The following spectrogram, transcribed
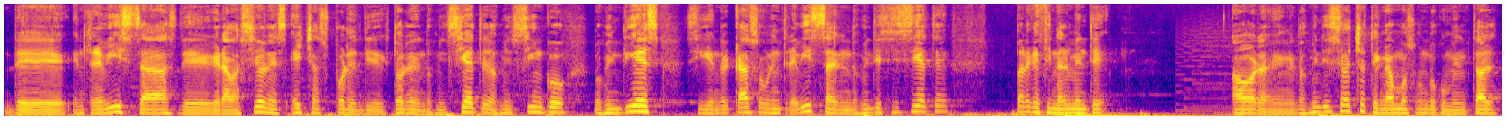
de entrevistas, de grabaciones hechas por el director en el 2007, 2005, 2010, siguiendo el caso, una entrevista en el 2017, para que finalmente ahora en el 2018 tengamos un documental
